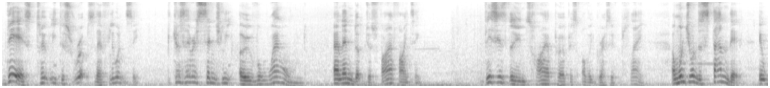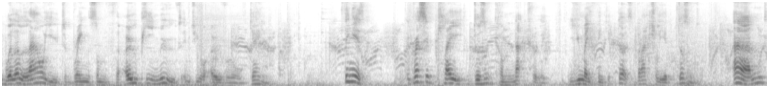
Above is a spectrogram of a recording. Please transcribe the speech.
This totally disrupts their fluency because they're essentially overwhelmed and end up just firefighting. This is the entire purpose of aggressive play. And once you understand it, it will allow you to bring some of the OP moves into your overall game. Thing is, aggressive play doesn't come naturally. You may think it does, but actually it doesn't. And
